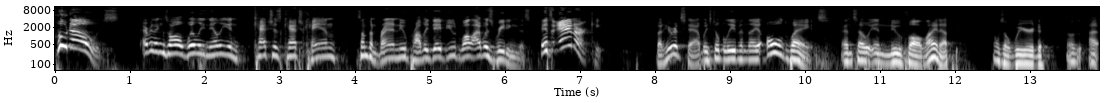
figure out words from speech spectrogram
who knows? Everything's all willy nilly and catch as catch can. Something brand new probably debuted while I was reading this. It's anarchy. But here at Stab, we still believe in the old ways. And so in new fall lineup, that was a weird. That was, I,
